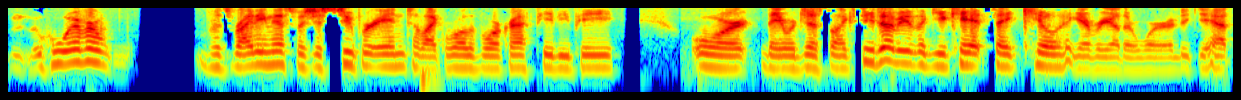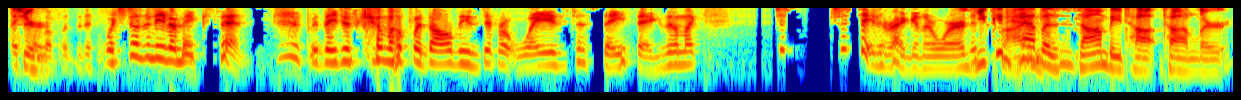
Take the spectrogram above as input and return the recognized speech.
whoever was writing this was just super into like World of Warcraft PvP. Or they were just like CW is like you can't say killing every other word. You have to Sure. come up with it, which doesn't even make sense. But they just come up with all these different ways to say things, and I'm like, just just say the regular word. you It's can fine. have a zombie to- toddler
